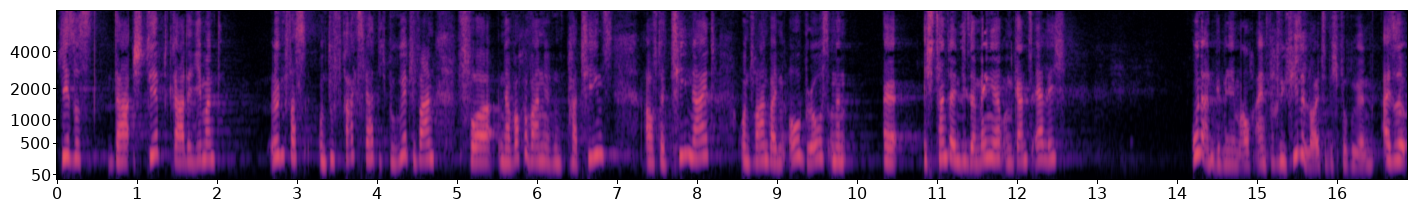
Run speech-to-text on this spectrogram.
Jesus, da stirbt gerade jemand irgendwas und du fragst, wer hat dich berührt? Wir waren vor einer Woche waren ein paar Teens auf der Teen Night und waren bei den O-Bros und dann äh, ich stand da in dieser Menge und ganz ehrlich unangenehm auch einfach, wie viele Leute dich berühren. Also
